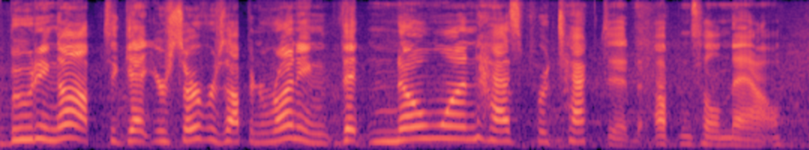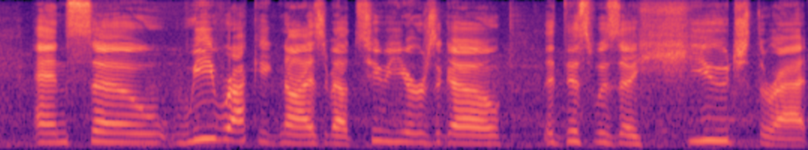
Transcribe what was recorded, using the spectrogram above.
booting up to get your servers up and running that no one has protected up until now. And so we recognized about two years ago that this was a huge threat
